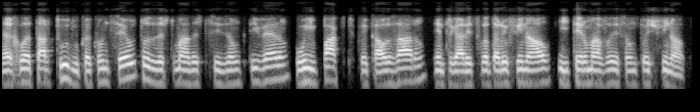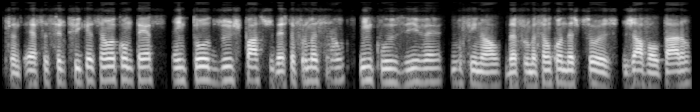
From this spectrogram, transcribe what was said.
a relatar tudo o que aconteceu, todas as tomadas de decisão que tiveram, o impacto que causaram, entregar esse relatório final e ter uma avaliação depois final. Portanto, essa certificação acontece em todos os passos desta formação, inclusive no final da formação, quando as pessoas já voltaram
